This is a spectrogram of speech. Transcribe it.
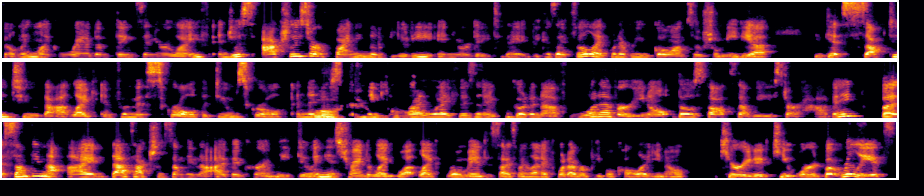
filming like random things in your life and just actually start finding the beauty in your day to day. Because I feel like whenever you go on social media, you get sucked into that like infamous scroll, the doom scroll. And then oh, you start thinking, my life isn't good enough, whatever, you know, those thoughts that we start having. But something that I, that's actually something that I've been currently doing is trying to like what, like romanticize my life, whatever people call it, you know, curated cute word. But really, it's,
